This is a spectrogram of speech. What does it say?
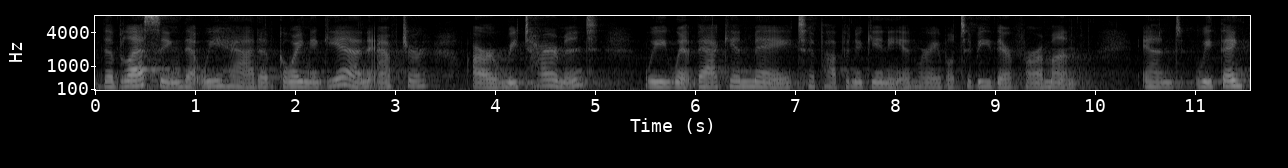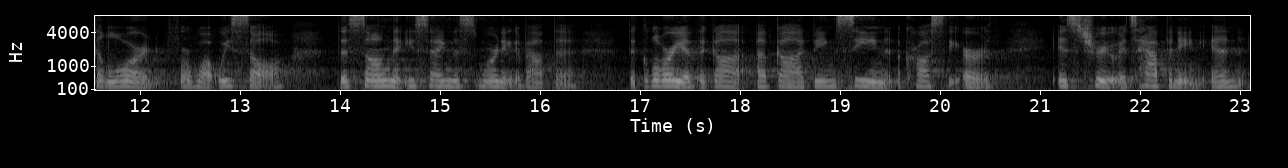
the blessing that we had of going again after our retirement. We went back in May to Papua New Guinea and were able to be there for a month. And we thank the Lord for what we saw. The song that you sang this morning about the, the glory of, the God, of God being seen across the earth is true. It's happening, and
